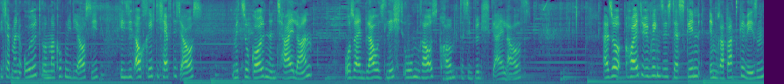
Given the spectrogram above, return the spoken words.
Ich habe meine Ult und mal gucken, wie die aussieht. Okay, die sieht auch richtig heftig aus. Mit so goldenen Teilern, wo so ein blaues Licht oben rauskommt. Das sieht wirklich geil aus. Also heute übrigens ist der Skin im Rabatt gewesen.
